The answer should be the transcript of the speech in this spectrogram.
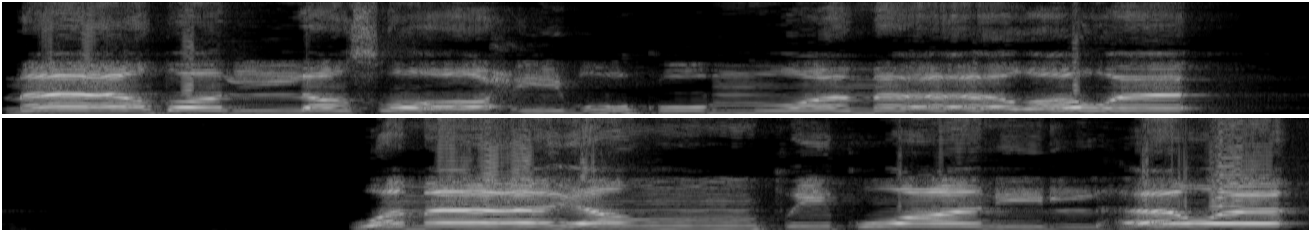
ما ضل صاحبكم وما غوى وما ينطق عن الهوى.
